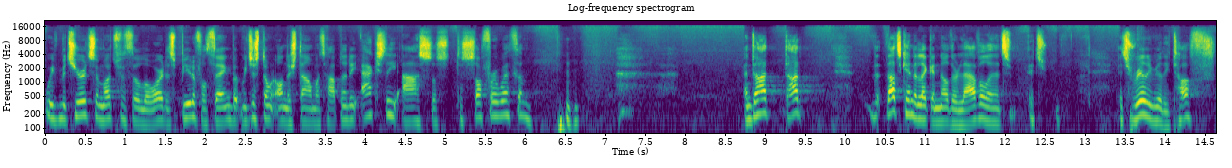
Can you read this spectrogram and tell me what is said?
we've matured so much with the Lord. It's a beautiful thing, but we just don't understand what's happening. He actually asks us to suffer with Him. and that, that, that's kind of like another level, and it's, it's, it's really, really tough.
